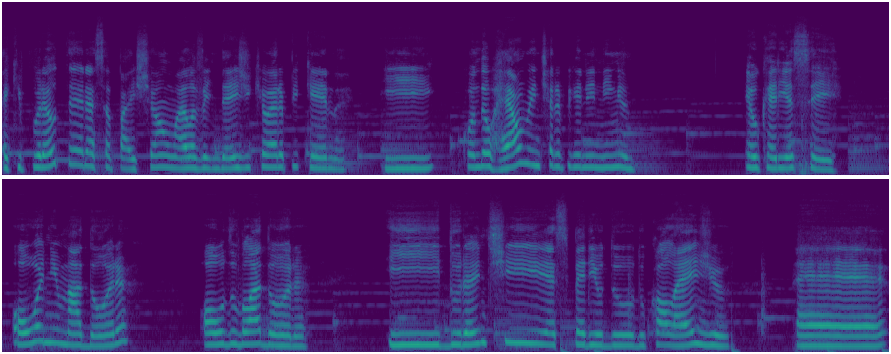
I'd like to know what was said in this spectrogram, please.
é que por eu ter essa paixão, ela vem desde que eu era pequena. E quando eu realmente era pequenininha, eu queria ser ou animadora ou dubladora. E durante esse período do colégio, é,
